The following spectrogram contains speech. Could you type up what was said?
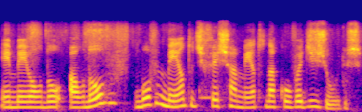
em meio ao, no, ao novo movimento de fechamento na curva de juros.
